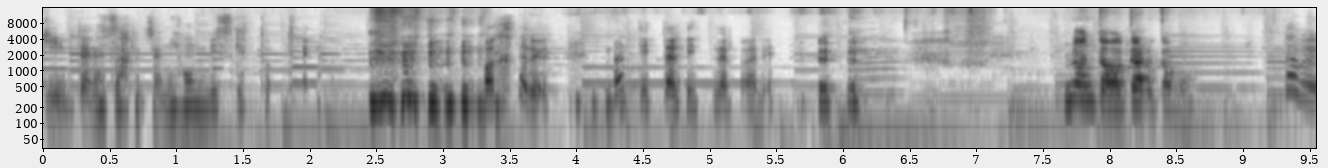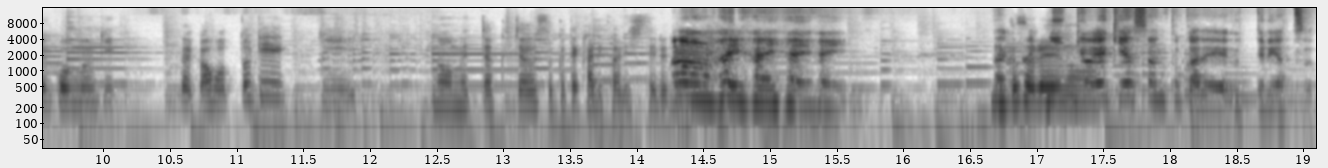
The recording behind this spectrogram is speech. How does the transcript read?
キーみたいなやつあるじゃん日本ビスケットみたいな わかるなんて言ったらいいんだろうあれ なんかわかるかも。多分小麦なんかホットケーキのめちゃくちゃ薄くてカリカリしてるのああ、はいはいはいはい。なんかそれの人形焼き屋さんとかで売ってるやつ。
